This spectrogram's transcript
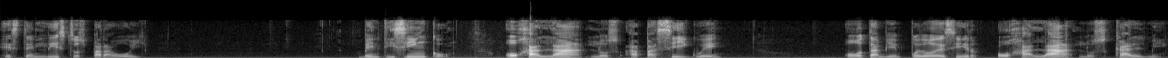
estén listos para hoy. 25. Ojalá los apacigüe o también puedo decir ojalá los calme.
